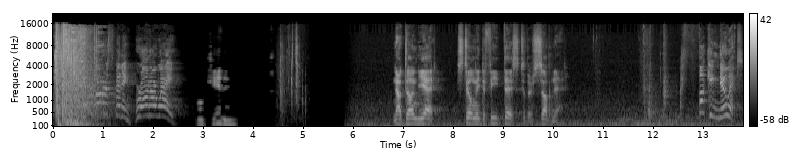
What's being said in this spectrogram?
Get the motor spinning. We're on our way. Okay then. Not done yet. Still need to feed this to their subnet. I fucking knew it.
